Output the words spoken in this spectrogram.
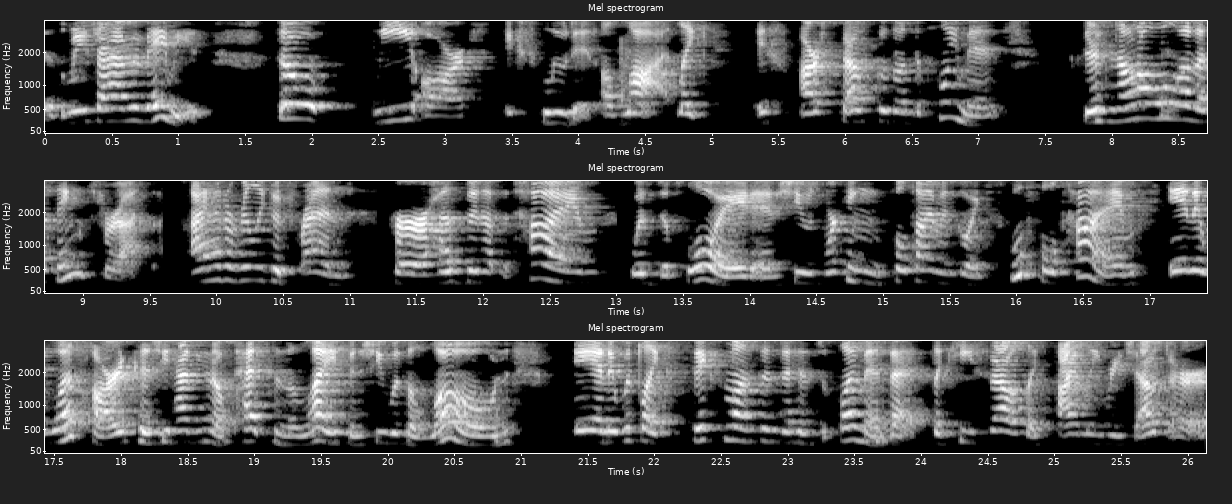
That's when you start having babies. So we are excluded a lot. Like, if our spouse goes on deployment, there's not a whole lot of things for us. I had a really good friend. Her husband at the time was deployed and she was working full time and going to school full time. And it was hard because she had, you know, pets and a life and she was alone. And it was like six months into his deployment that the key spouse like finally reached out to her.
